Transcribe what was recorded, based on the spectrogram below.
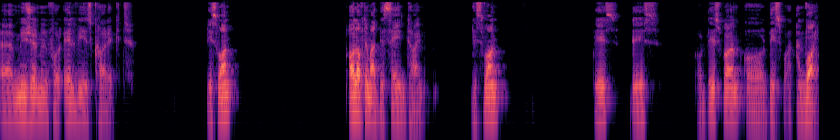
uh, measurement for LV is correct? This one? All of them at the same time. This one, this, this, or this one, or this one. And why?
